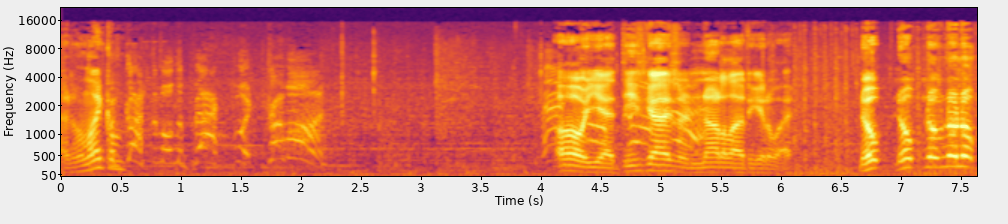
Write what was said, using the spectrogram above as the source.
I don't like them. Got them on the back foot. Come on. Oh yeah, these guys are not allowed to get away. Nope, nope, nope, nope, nope.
